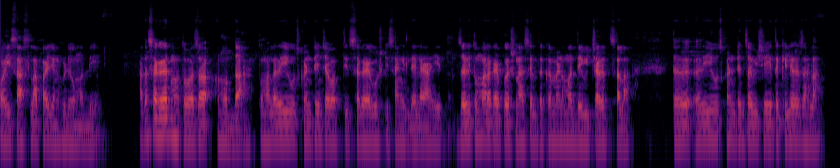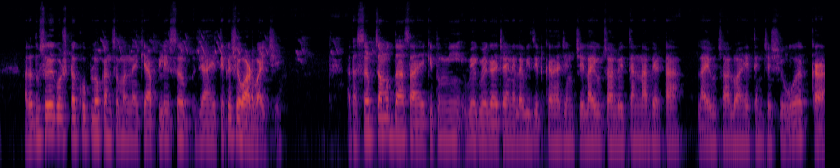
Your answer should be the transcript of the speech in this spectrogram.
व्हॉईस असला पाहिजे व्हिडिओमध्ये आता सगळ्यात महत्त्वाचा मुद्दा तुम्हाला रियूज कंटेंटच्या बाबतीत सगळ्या गोष्टी सांगितलेल्या आहेत. जरी तुम्हाला काही प्रश्न असेल तर कमेंटमध्ये विचारत चला. तर रियूज कंटेंटचा विषय इथं क्लिअर झाला. आता दुसरी गोष्ट खूप लोकांचं म्हणणं आहे की आपले सब जे आहेत ते कसे वाढवायचे? आता सबचा मुद्दा असा आहे की तुम्ही वेगवेगळ्या चॅनलला व्हिजिट करा ज्यांचे लाईव्ह चालू आहेत त्यांना भेटा. लाईव्ह चालू आहे त्यांच्याशी ओळख करा.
